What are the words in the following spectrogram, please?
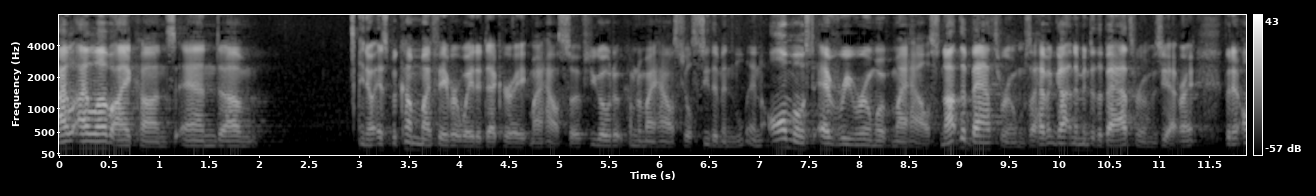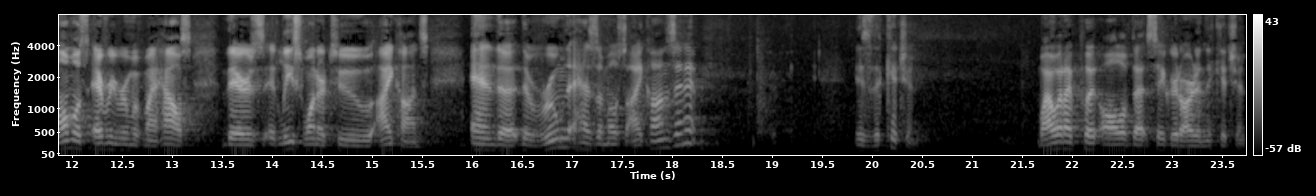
I, I, love icons and. Um, you know, it's become my favorite way to decorate my house. So if you go to come to my house, you'll see them in, in almost every room of my house. Not the bathrooms. I haven't gotten them into the bathrooms yet, right? But in almost every room of my house, there's at least one or two icons. And the, the room that has the most icons in it is the kitchen. Why would I put all of that sacred art in the kitchen?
